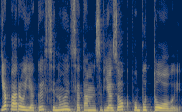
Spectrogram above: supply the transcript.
є пари, у яких цінується там зв'язок побутовий.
